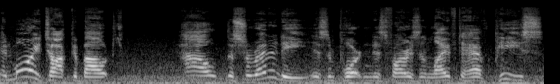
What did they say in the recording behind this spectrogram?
and Morrie talked about how the serenity is important as far as in life to have peace.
